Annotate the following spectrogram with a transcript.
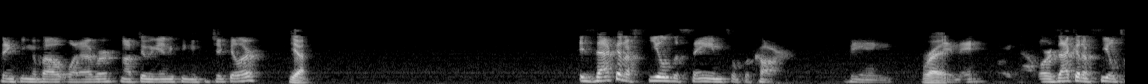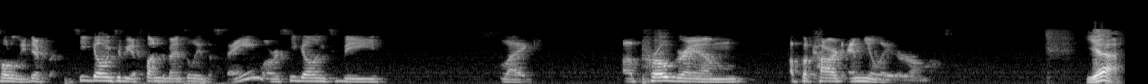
thinking about whatever, not doing anything in particular. Yeah. Is that going to feel the same for Picard being Right. Android now? Or is that going to feel totally different? Is he going to be fundamentally the same? Or is he going to be like a program, a Picard emulator almost? Yeah,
